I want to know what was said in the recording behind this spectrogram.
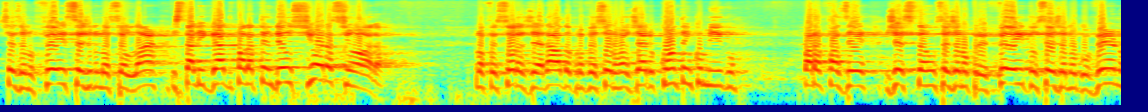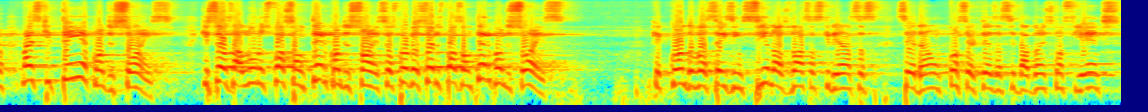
seja no Face, seja no meu celular, está ligado para atender o senhor e a senhora. Professora Geralda, professor Rogério, contem comigo para fazer gestão, seja no prefeito, seja no governo, mas que tenha condições que seus alunos possam ter condições, seus professores possam ter condições. Porque quando vocês ensinam as nossas crianças, serão com certeza cidadãos conscientes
